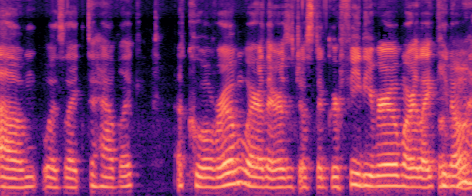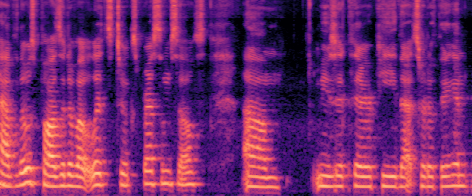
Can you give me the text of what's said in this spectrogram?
um, was like to have like a cool room where there's just a graffiti room or like you mm-hmm. know have those positive outlets to express themselves um, music therapy that sort of thing and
